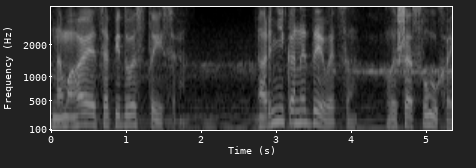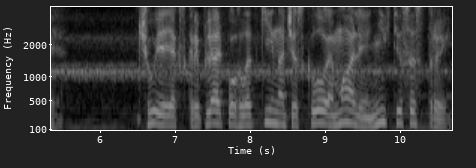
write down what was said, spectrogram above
намагається підвестися. Арніка не дивиться, лише слухає. Чує, як скриплять по гладкій, наче скло емалі, нігті сестри.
